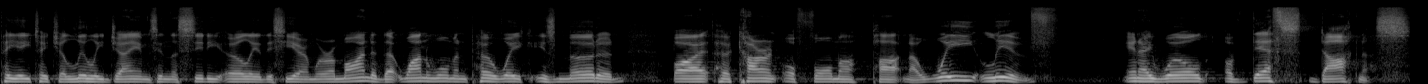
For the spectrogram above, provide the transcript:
PE teacher Lilie James in the city earlier this year. And we're reminded that one woman per week is murdered by her current or former partner. We live in a world of death's darkness.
